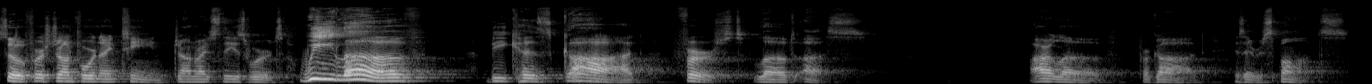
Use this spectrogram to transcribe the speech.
So 1 John 4:19, John writes these words, "We love because God first loved us." Our love for God is a response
